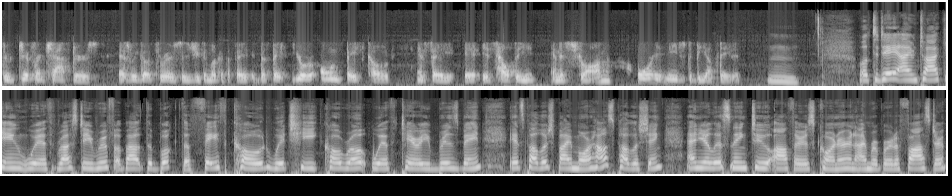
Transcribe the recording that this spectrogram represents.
through different chapters as we go through, so that you can look at the faith, the faith, your own faith code and say it's healthy and it's strong, or it needs to be updated. Mm. Well, today I'm talking with Rusty Rueff about the book, The Faith Code, which he co wrote with Terry Brisbane. It's published by Morehouse Publishing, and you're listening to Author's Corner, and I'm Roberta Foster.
